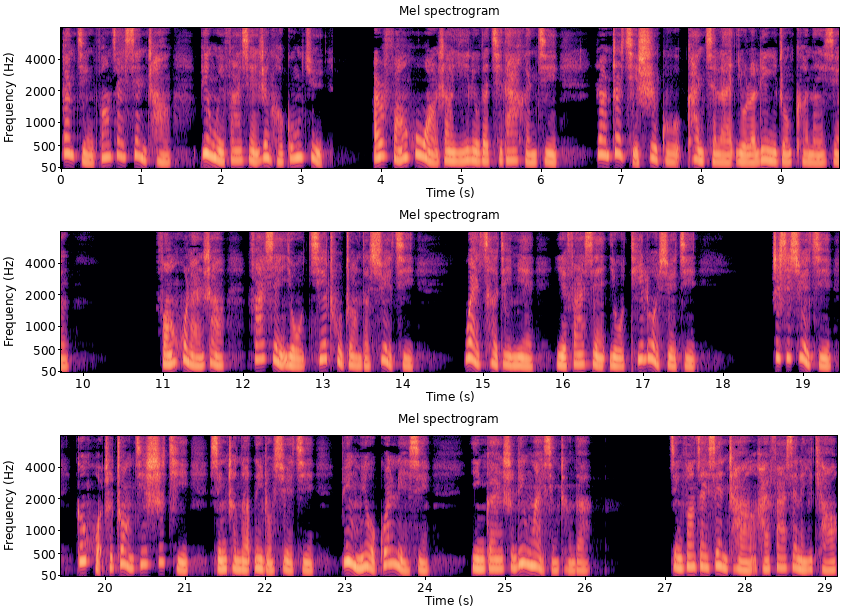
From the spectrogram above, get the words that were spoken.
但警方在现场并未发现任何工具，而防护网上遗留的其他痕迹，让这起事故看起来有了另一种可能性。防护栏上发现有接触状的血迹，外侧地面也发现有滴落血迹。这些血迹跟火车撞击尸体形成的那种血迹并没有关联性，应该是另外形成的。警方在现场还发现了一条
